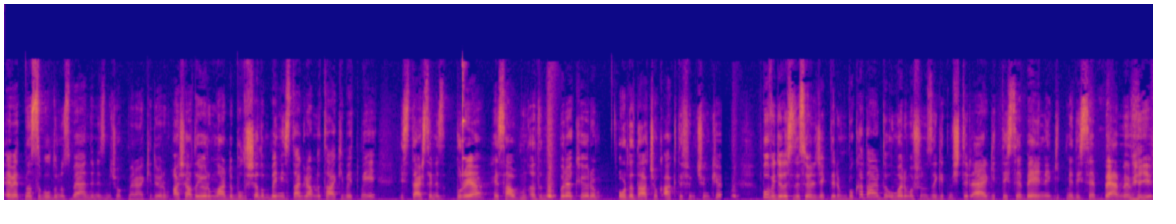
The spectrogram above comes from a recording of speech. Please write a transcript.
Evet nasıl buldunuz? Beğendiniz mi? Çok merak ediyorum. Aşağıda yorumlarda buluşalım. Beni Instagram'da takip etmeyi isterseniz buraya hesabımın adını bırakıyorum. Orada daha çok aktifim çünkü. Bu videoda size söyleyeceklerim bu kadardı. Umarım hoşunuza gitmiştir. Eğer gittiyse beğeni, gitmediyse beğenmemeyi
